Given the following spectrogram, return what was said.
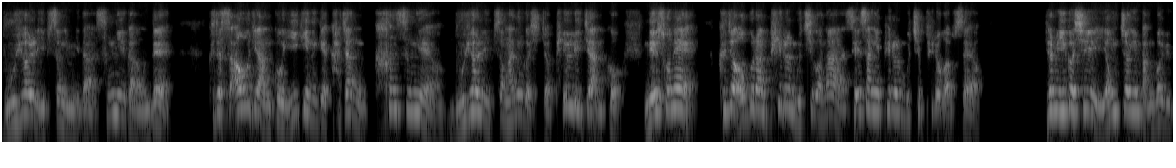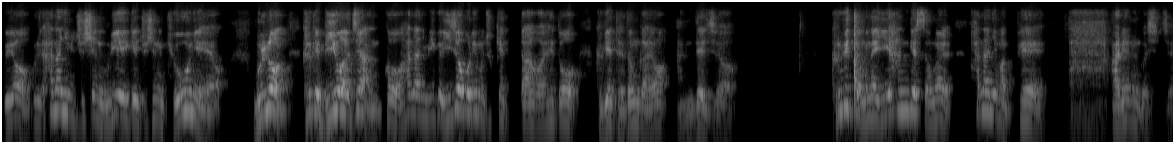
무혈 입성입니다. 승리 가운데 그저 싸우지 않고 이기는 게 가장 큰 승리예요. 무혈 입성하는 것이죠. 피 흘리지 않고 내 손에 그저 억울한 피를 묻히거나 세상의 피를 묻힐 필요가 없어요. 여러분 이것이 영적인 방법이고요. 그리고 하나님이 주시는 우리에게 주시는 교훈이에요. 물론 그렇게 미워하지 않고 하나님 이거 잊어버리면 좋겠다고 해도 그게 되던가요? 안 되죠. 그렇기 때문에 이 한계성을 하나님 앞에 다 아뢰는 것이죠.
